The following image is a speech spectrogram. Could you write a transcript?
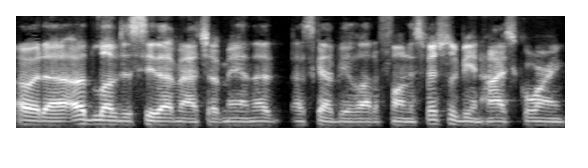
I would. Uh, I'd love to see that matchup, man. That that's got to be a lot of fun, especially being high scoring.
